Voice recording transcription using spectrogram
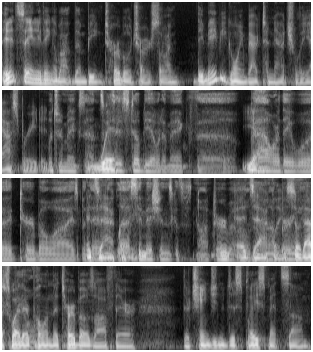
they didn't say anything about them being turbocharged. So I'm, they may be going back to naturally aspirated. Which would make sense With- they'd still be able to make the Yeah. power they would turbo wise, but Exactly. then less emissions because it's not turbo. so not exactly. So that's why they're pulling the turbos off there. They're changing the displacement some.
